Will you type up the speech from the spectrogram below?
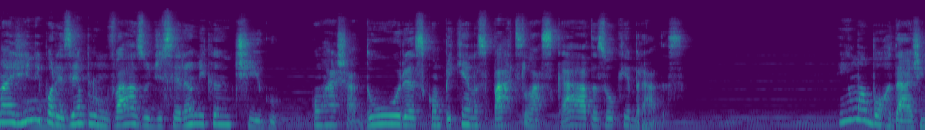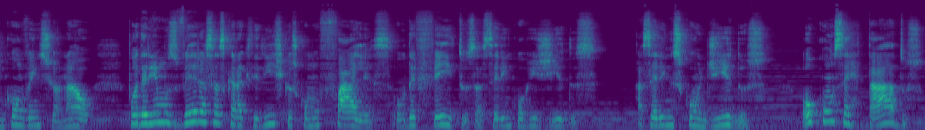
Imagine, por exemplo, um vaso de cerâmica antigo, com rachaduras, com pequenas partes lascadas ou quebradas. Em uma abordagem convencional, poderíamos ver essas características como falhas ou defeitos a serem corrigidos, a serem escondidos ou consertados,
